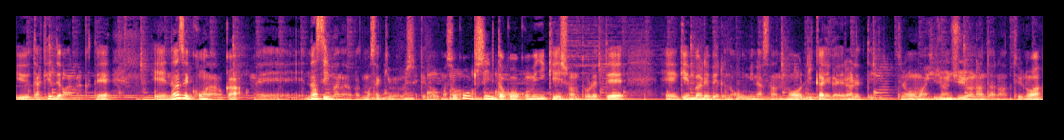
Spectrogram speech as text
いうだけではなくて、えー、なぜこうなのか、えー、なぜ今なのか、まあ、さっきも言いましたけど、まあ、そこをきちんとこうコミュニケーション取れて、え現場レベルの皆さんの理解が得られているっていうのもまあ非常に重要なんだなっていうのは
